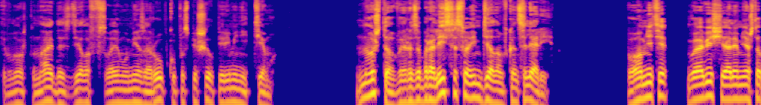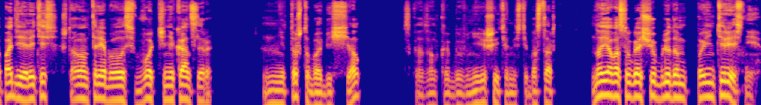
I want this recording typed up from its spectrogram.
и лорд Найда, сделав в своем уме зарубку, поспешил переменить тему. «Ну что, вы разобрались со своим делом в канцелярии? Помните, вы обещали мне, что поделитесь, что вам требовалось в отчине канцлера?» «Не то чтобы обещал», — сказал как бы в нерешительности бастард, «но я вас угощу блюдом поинтереснее».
